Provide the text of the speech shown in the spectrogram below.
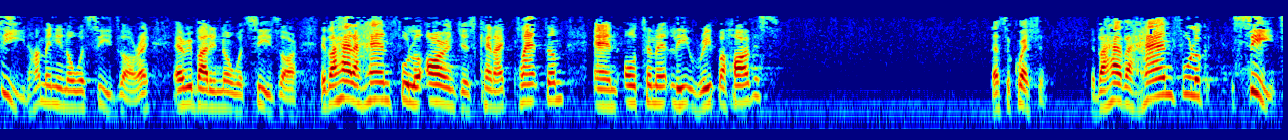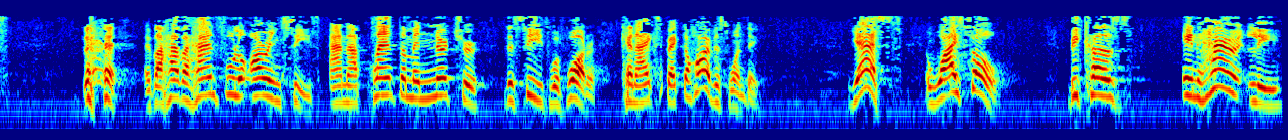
seed? How many know what seeds are, right? Everybody know what seeds are. If I had a handful of oranges, can I plant them and ultimately reap a harvest? That's the question. If I have a handful of seeds, if I have a handful of orange seeds and I plant them and nurture the seeds with water, can I expect a harvest one day? Yes. Why so? Because inherently,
